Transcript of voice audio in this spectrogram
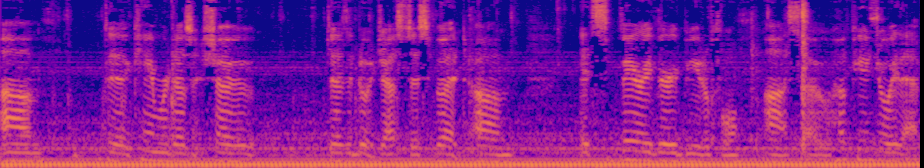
Um, the camera doesn't show, doesn't do it justice, but um, it's very, very beautiful. Uh, so hope you enjoy that.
